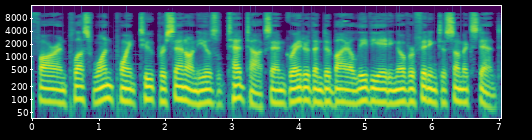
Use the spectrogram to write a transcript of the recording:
FR and plus 1.2% on Usl TED Talks and greater than D by alleviating overfitting to some extent.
